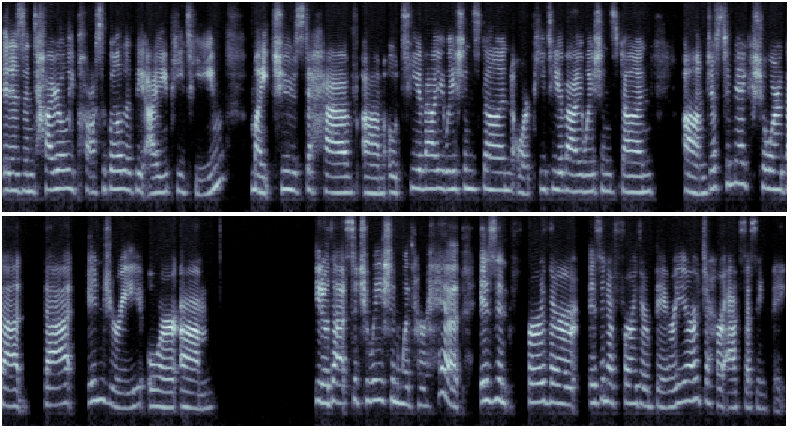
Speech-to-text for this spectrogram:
it is entirely possible that the IEP team might choose to have um, OT evaluations done or PT evaluations done, um, just to make sure that that injury or um, you know that situation with her hip isn't further isn't a further barrier to her accessing FAPE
